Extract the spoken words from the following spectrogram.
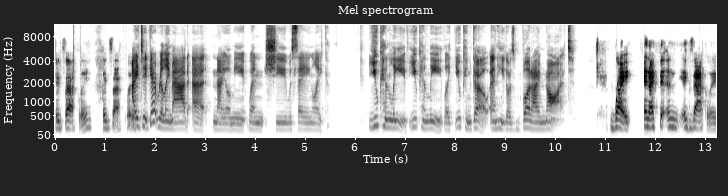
Exactly. Exactly. I did get really mad at Naomi when she was saying like you can leave, you can leave, like you can go and he goes, "But I'm not." Right. And I fit and exactly.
